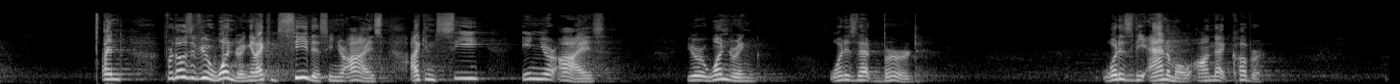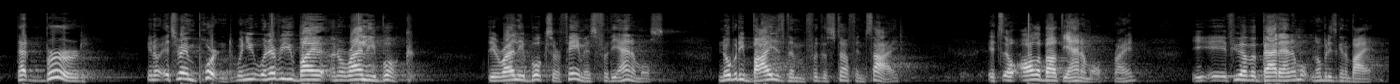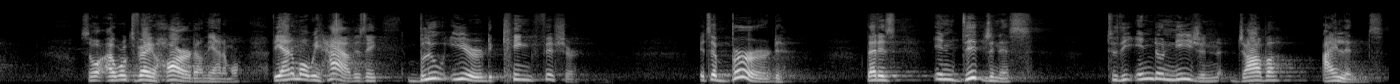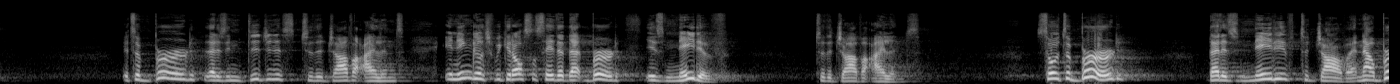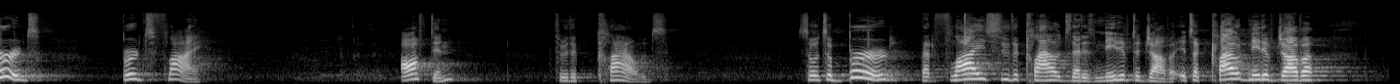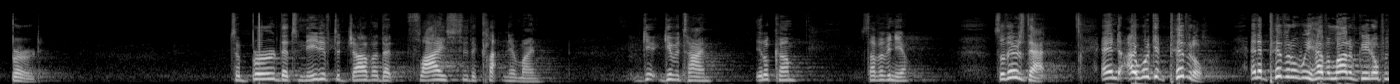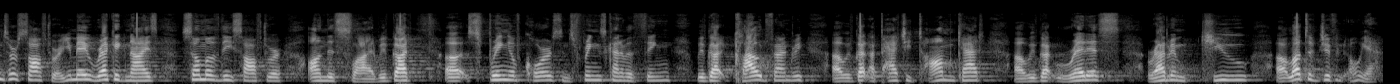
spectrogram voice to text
And for those of you wondering, and I can see this in your eyes, I can see in your eyes, you're wondering, what is that bird? What is the animal on that cover? That bird you know, it's very important. When you, whenever you buy an O'Reilly book, the O'Reilly books are famous for the animals. Nobody buys them for the stuff inside. It's all about the animal, right? If you have a bad animal, nobody's going to buy it. So I worked very hard on the animal. The animal we have is a blue eared kingfisher. It's a bird that is indigenous to the Indonesian Java Islands. It's a bird that is indigenous to the Java Islands. In English, we could also say that that bird is native to the Java Islands. So it's a bird that is native to Java. And now, birds, birds fly. Often through the clouds. So it's a bird that flies through the clouds that is native to Java. It's a cloud native Java bird. It's a bird that's native to Java that flies through the cloud. Never mind. G- give it time. It'll come. Salve So there's that. And I work at Pivotal. And at Pivotal, we have a lot of great open source software. You may recognize some of the software on this slide. We've got uh, Spring, of course, and Spring's kind of a thing. We've got Cloud Foundry. Uh, we've got Apache Tomcat. Uh, we've got Redis, RabbitMQ, uh, lots of different, oh yeah,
